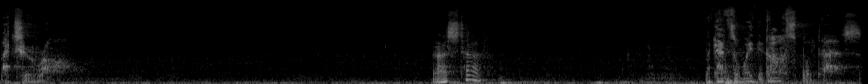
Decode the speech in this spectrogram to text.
But you're wrong. That's tough. But that's the way the gospel does.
